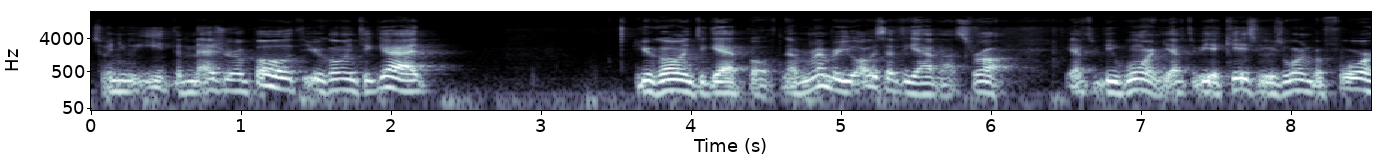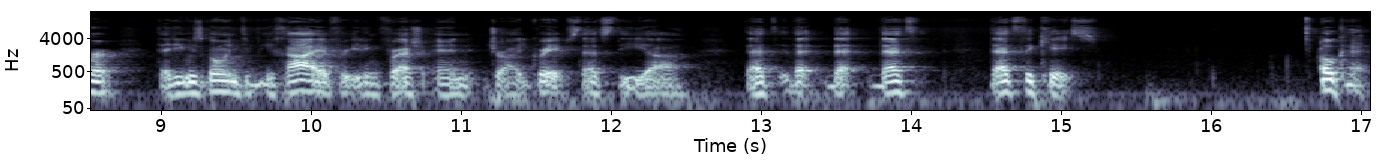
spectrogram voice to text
so when you eat the measure of both, you're going to get you're going to get both. Now remember, you always have to have asra. You have to be warned. You have to be a case where he was warned before that he was going to be chayiv for eating fresh and dried grapes. That's the uh, that, that that that's that's the case. Okay.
